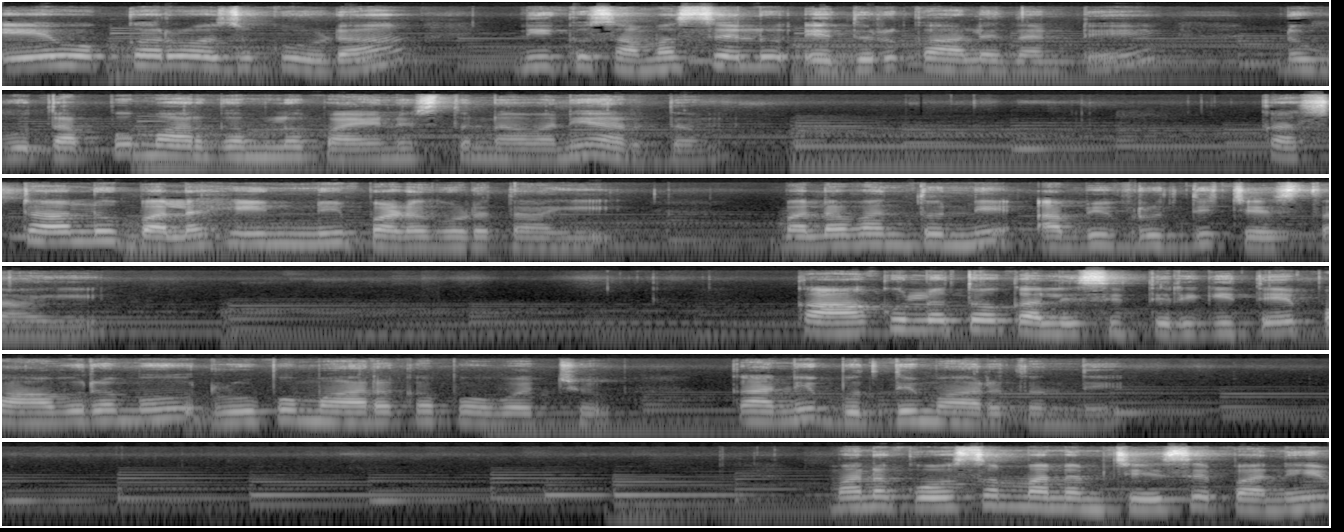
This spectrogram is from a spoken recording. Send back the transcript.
ఏ ఒక్క రోజు కూడా నీకు సమస్యలు ఎదురు కాలేదంటే నువ్వు తప్పు మార్గంలో పయనిస్తున్నావని అర్థం. కష్టాలు బలహీన్ని పడగొడతాయి బలవంతుణ్ణి అభివృద్ధి చేస్తాయి. కాకులతో కలిసి తిరిగితే పావురము రూపు మారకపోవచ్చు కానీ బుద్ధి మారుతుంది. మన కోసం మనం చేసే పని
